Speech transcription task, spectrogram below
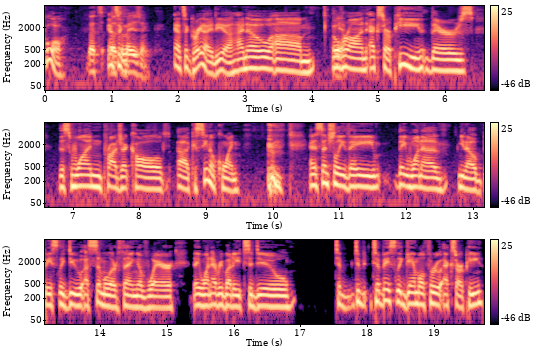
cool that's that's a, amazing yeah it's a great idea i know um, over yeah. on xrp there's this one project called uh, casino coin and essentially they they want to you know basically do a similar thing of where they want everybody to do to, to to basically gamble through XRP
